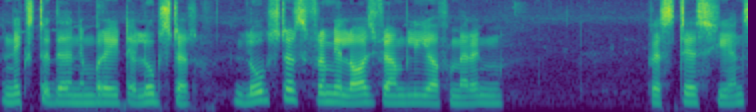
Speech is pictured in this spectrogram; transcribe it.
Next, the number eight, uh, lobster. Lobsters from a large family of marine crustaceans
